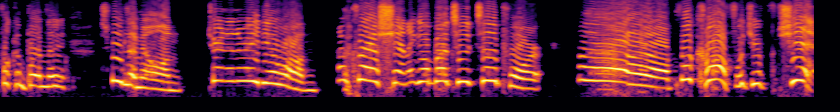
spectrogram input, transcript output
Fucking putting the speed limit on. Turning the radio on. I'm crashing. I go back to the teleport. Ah, fuck off with your shit.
